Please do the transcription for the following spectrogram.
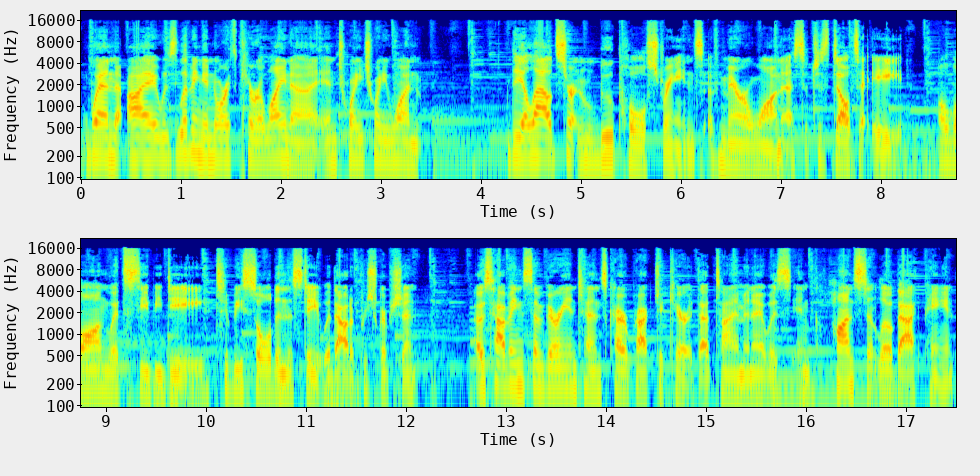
When I was living in North Carolina in 2021, they allowed certain loophole strains of marijuana, such as Delta 8, along with CBD, to be sold in the state without a prescription. I was having some very intense chiropractic care at that time, and I was in constant low back pain.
